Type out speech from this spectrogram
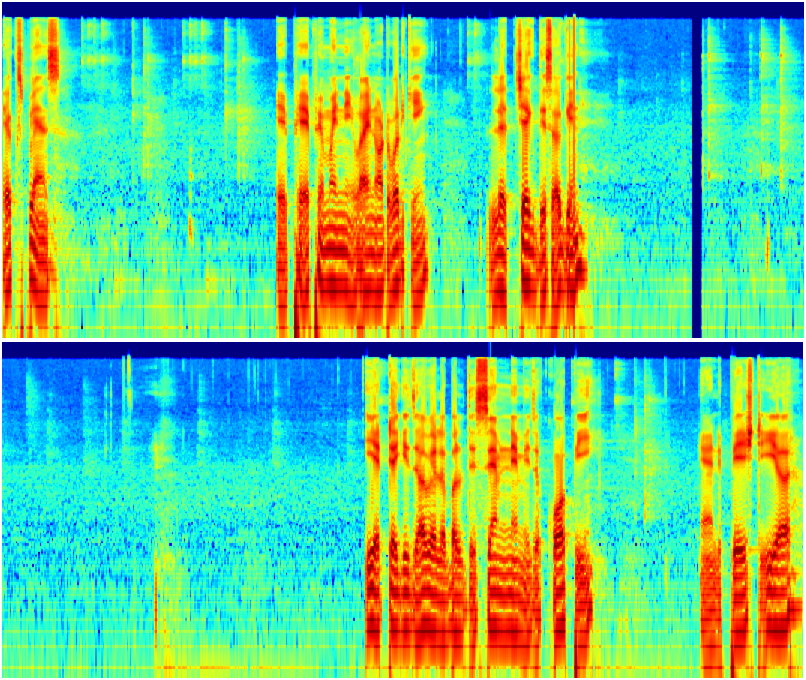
expense. F f money why not working? Let's check this again. A tag is available the same name is a copy. And paste here.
